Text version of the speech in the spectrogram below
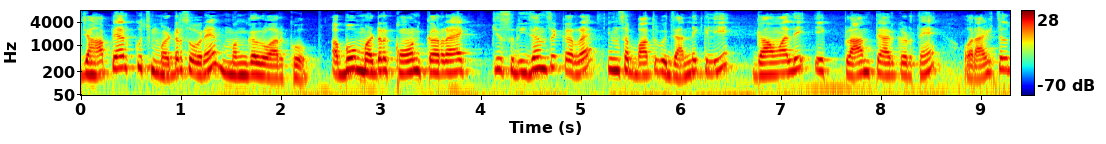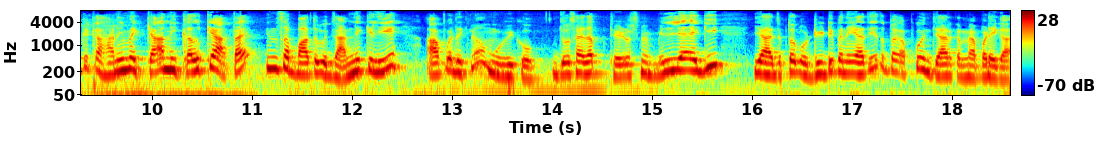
जहाँ पे यार कुछ मर्डर्स हो रहे हैं मंगलवार को। अब वो मर्डर कौन कर रहा है, किस रीजन से कर रहा है, इन सब बातों को जानने के लिए गाँव वाले एक प्लान तैयार करते हैं। और आगे चल के कहानी में क्या निकल के आता है, इन सब बातों को जानने के लिए आपको देखना हो मूवी को, जो शायद अब थिएटर्स में मिल जाएगी, या जब तक ओ टी पे नहीं आती है, तब तक आपको इंतज़ार करना पड़ेगा।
